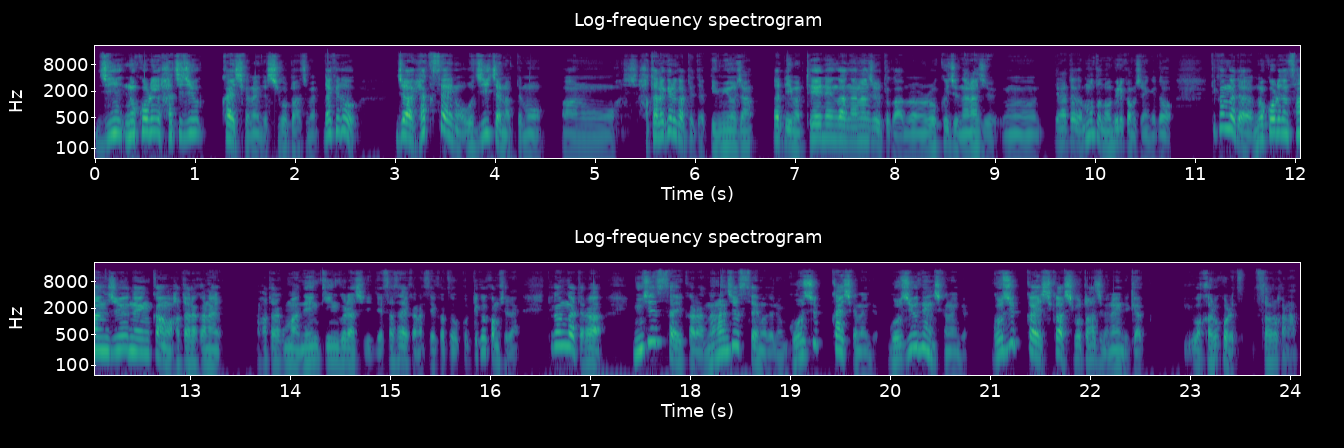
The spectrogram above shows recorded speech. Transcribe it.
じ、残り80回しかないんだ、仕事始め。だけど、じゃあ100歳のおじいちゃんになっても、あのー、働けるかって言ったら微妙じゃんだって今定年が70とか60、70、うん、ってなったらもっと伸びるかもしれんけど、って考えたら残りの30年間は働かない。働く、まあ年金暮らしでささやかな生活を送ってくるかもしれない。って考えたら、20歳から70歳までの50回しかないんだよ。50年しかないんだよ。50回しか仕事始めないんだよ。逆、わかるこれ伝わるかな？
